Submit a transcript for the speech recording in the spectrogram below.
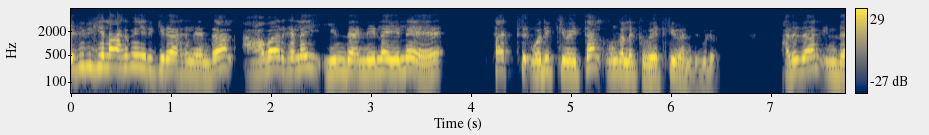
எதிரிகளாகவே இருக்கிறார்கள் என்றால் அவர்களை இந்த நிலையிலே சற்று ஒதுக்கி வைத்தால் உங்களுக்கு வெற்றி வந்துவிடும். அதுதான் இந்த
